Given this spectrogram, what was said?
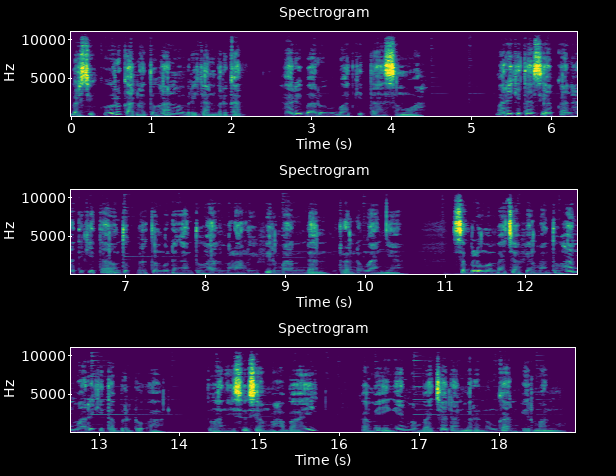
Bersyukur karena Tuhan memberikan berkat hari baru buat kita semua. Mari kita siapkan hati kita untuk bertemu dengan Tuhan melalui firman dan renungannya. Sebelum membaca firman Tuhan, mari kita berdoa. Tuhan Yesus yang Maha Baik, kami ingin membaca dan merenungkan firman-Mu.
